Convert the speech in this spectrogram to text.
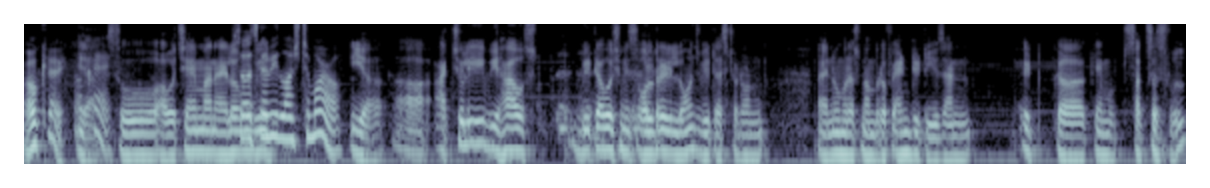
Okay. Okay. so our chairman along so it's going to be launched tomorrow. yeah uh, actually we have st- beta version is already launched we tested on a numerous number of entities and it uh, came up successful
